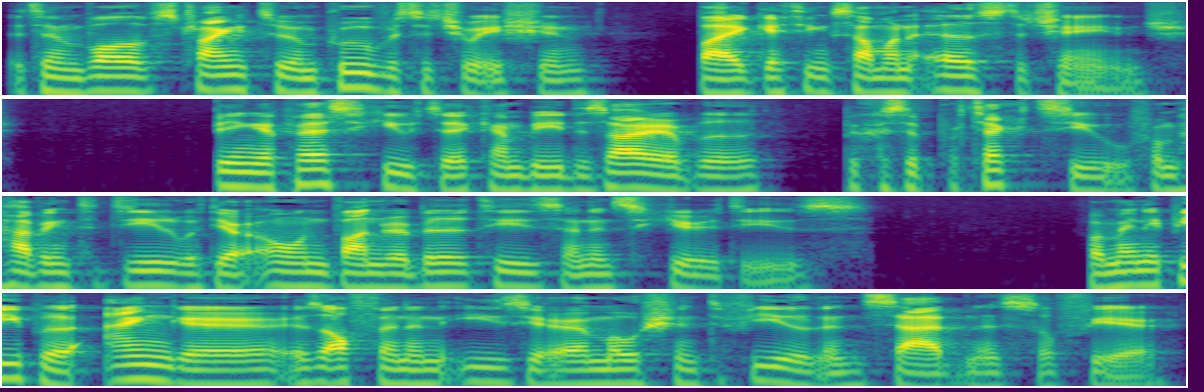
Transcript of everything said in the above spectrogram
It involves trying to improve a situation by getting someone else to change. Being a persecutor can be desirable because it protects you from having to deal with your own vulnerabilities and insecurities. For many people, anger is often an easier emotion to feel than sadness or fear.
